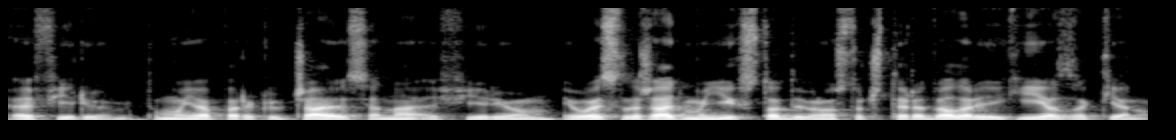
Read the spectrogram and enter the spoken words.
в ефіріумі. Тому я переключаюся на ефіріум. І ось лежать моїх 194 долари, які я закинув.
